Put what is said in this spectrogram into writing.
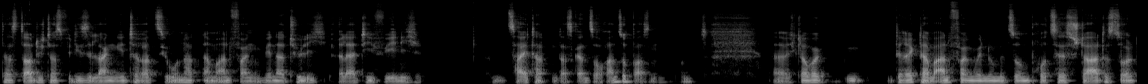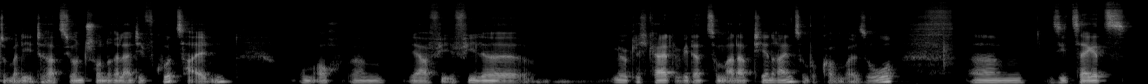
dass dadurch, dass wir diese langen Iterationen hatten am Anfang, wir natürlich relativ wenig ähm, Zeit hatten, das Ganze auch anzupassen. Und äh, ich glaube, direkt am Anfang, wenn du mit so einem Prozess startest, sollte man die Iteration schon relativ kurz halten, um auch ja, viel, viele Möglichkeiten wieder zum Adaptieren reinzubekommen, weil so ähm, sieht es ja jetzt,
